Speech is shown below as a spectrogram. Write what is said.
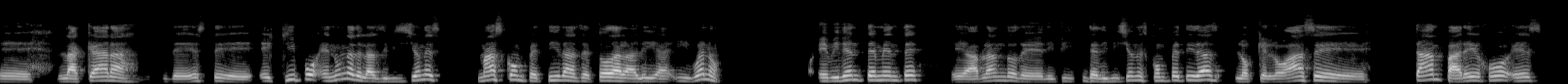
eh, la cara de este equipo en una de las divisiones más competidas de toda la liga. Y bueno, evidentemente, eh, hablando de, de, divisiones competidas, lo que lo hace tan parejo es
